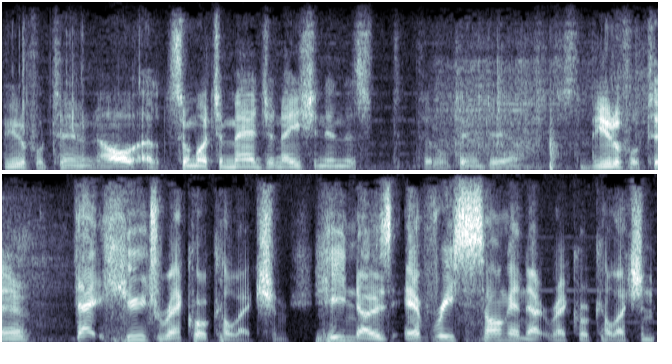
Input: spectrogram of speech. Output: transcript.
beautiful tune. All uh, so much imagination in this fiddle tune too. It's a beautiful tune that huge record collection. He knows every song in that record collection,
